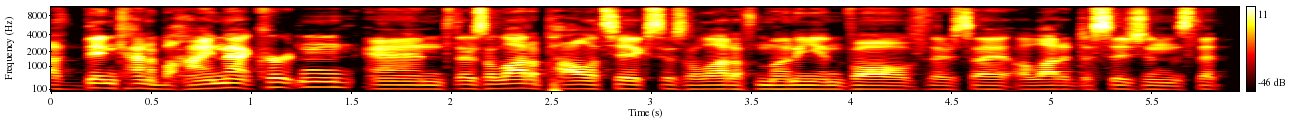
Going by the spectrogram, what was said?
I've been kind of behind that curtain, and there's a lot of politics. There's a lot of money involved. There's a, a lot of decisions that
